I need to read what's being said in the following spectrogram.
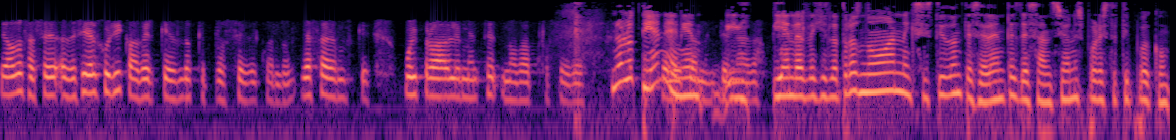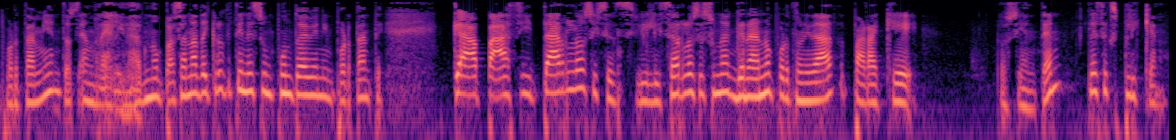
le vamos a, hacer, a decir al jurídico a ver qué es lo que procede cuando ya sabemos que muy probablemente no va a proceder. No lo tienen y en, y- nada. y en las legislaturas no han existido antecedentes de sanciones por este tipo de comportamientos. En realidad no pasa nada y creo que tienes un punto ahí bien importante. Capacitarlos y sensibilizarlos es una gran oportunidad para que lo sienten, les expliquen.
